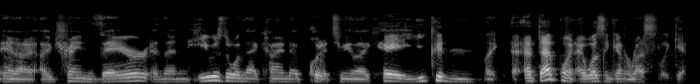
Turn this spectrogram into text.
and I, I trained there. And then he was the one that kind of put it to me like, "Hey, you could like." At that point, I wasn't gonna wrestle again.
